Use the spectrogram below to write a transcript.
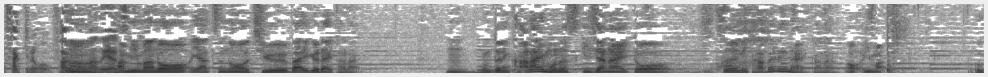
さっきのファミマのやつの。うんファミマのやつの10倍ぐらい辛い。うん。本当に辛いもの好きじゃないと、普通に食べれないかな。あ、今。北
